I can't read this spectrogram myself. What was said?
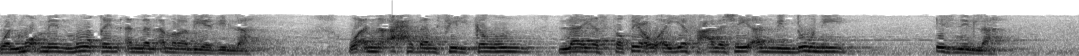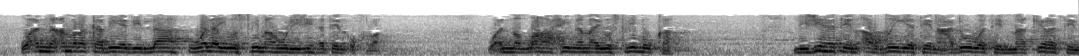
والمؤمن موقن أن الأمر بيد الله. وأن أحدا في الكون لا يستطيع أن يفعل شيئا من دون إذن الله. وأن أمرك بيد الله ولا يسلمه لجهة أخرى. وأن الله حينما يسلمك لجهة أرضية عدوة ماكرة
